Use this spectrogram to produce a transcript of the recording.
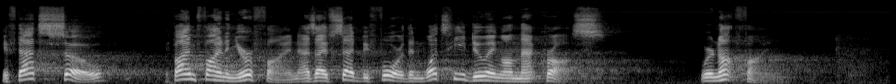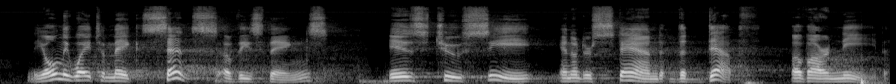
If that's so, if I'm fine and you're fine, as I've said before, then what's he doing on that cross? We're not fine. The only way to make sense of these things is to see and understand the depth of our need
